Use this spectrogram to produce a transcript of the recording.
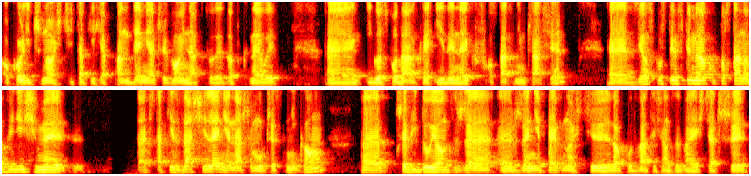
okoliczności, takich jak pandemia czy wojna, które dotknęły e, i gospodarkę, i rynek w ostatnim czasie. E, W związku z tym w tym roku postanowiliśmy dać takie zasilenie naszym uczestnikom, e, przewidując, że, e, że niepewność e, roku 2023 e, s-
